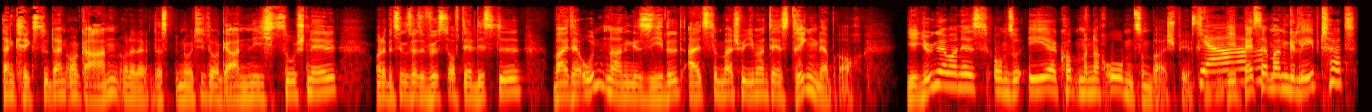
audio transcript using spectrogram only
dann kriegst du dein Organ oder das benötigte Organ nicht so schnell oder beziehungsweise wirst du auf der Liste weiter unten angesiedelt als zum Beispiel jemand, der es dringender braucht. Je jünger man ist, umso eher kommt man nach oben zum Beispiel. Ja. Je besser man gelebt hat,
